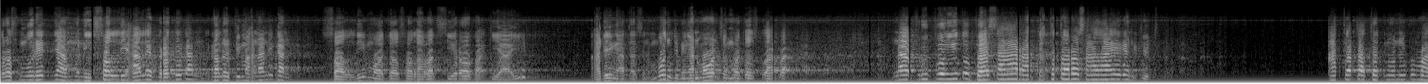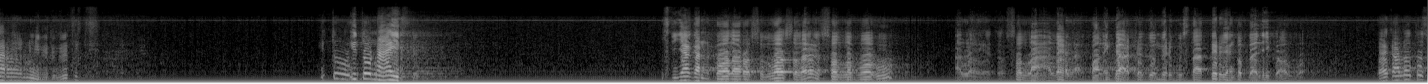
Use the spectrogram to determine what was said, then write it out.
Terus muridnya muni soli alih berarti kan kalau dimaknani kan soli moco solawat siro pak kiai. Ada yang atas mun dengan mau cuma moco solawat nah berhubung itu bahasa Arab ketara salah kan gitu. Adat-adat ngono itu marah ini gitu. itu itu naif mestinya kan kalau Rasulullah Sallallahu Alaihi Wasallam paling enggak ada domir mustatir yang kembali ke Allah. Nah kalau terus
